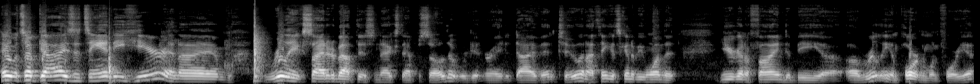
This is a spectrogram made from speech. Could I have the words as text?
Hey, what's up, guys? It's Andy here, and I am really excited about this next episode that we're getting ready to dive into. And I think it's going to be one that you're going to find to be a, a really important one for you,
